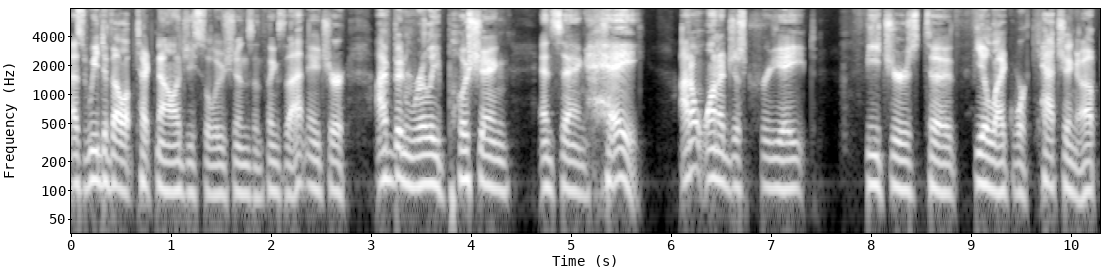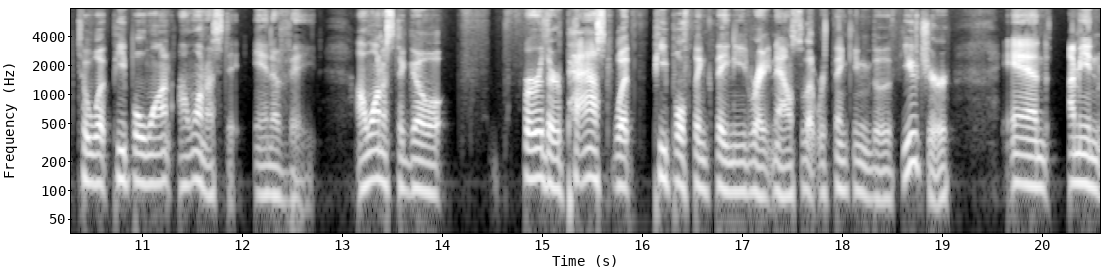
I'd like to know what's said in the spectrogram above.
as we develop technology solutions and things of that nature, I've been really pushing and saying, hey, I don't want to just create features to feel like we're catching up to what people want. I want us to innovate. I want us to go f- further past what people think they need right now so that we're thinking to the future. And I mean,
